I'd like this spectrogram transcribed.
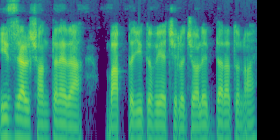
ইসরায়েল সন্তানেরা বাপ্তাজিত হইয়াছিল, জলের দ্বারা তো নয়,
